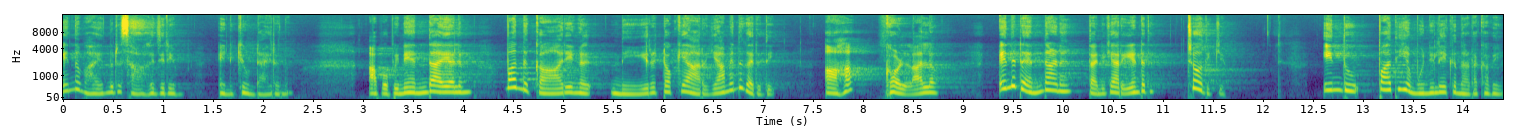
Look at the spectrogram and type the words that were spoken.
എന്ന് ഭയന്നൊരു സാഹചര്യം എനിക്കുണ്ടായിരുന്നു. അപ്പോൾ പിന്നെ എന്തായാലും വന്ന് കാര്യങ്ങൾ നേരിട്ടൊക്കെ അറിയാമെന്ന് കരുതി. ആഹാ കൊള്ളാലോ. എന്നിട്ട് എന്താണ് തനിക്ക് അറിയേണ്ടത്? ചോദിക്കും. ഇന്ദു പതിയെ മുന്നിലേക്ക് നടക്കവേ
